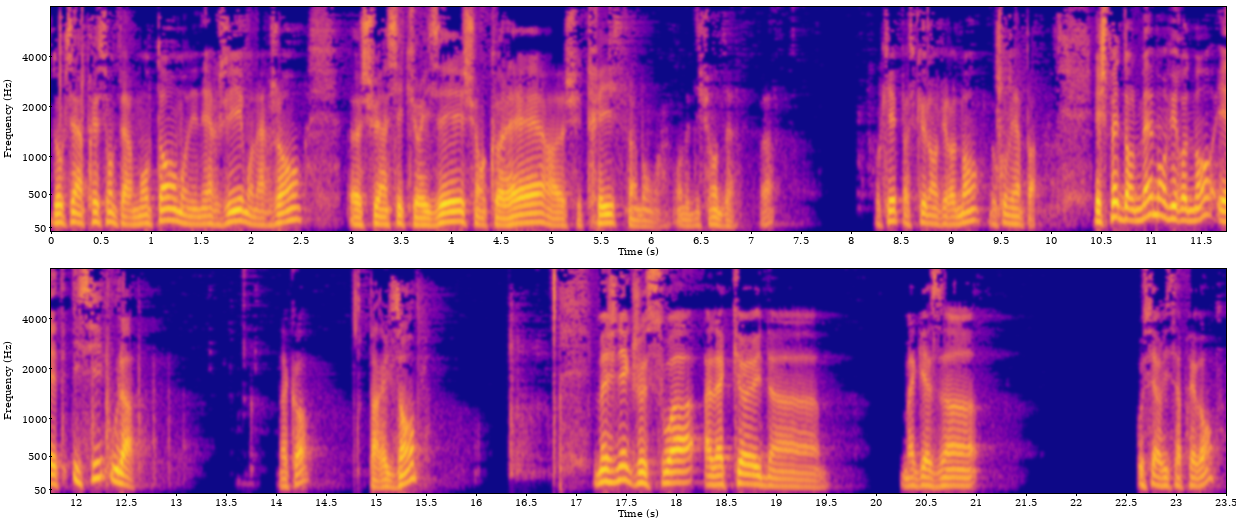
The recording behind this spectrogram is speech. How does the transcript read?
Donc j'ai l'impression de perdre mon temps, mon énergie, mon argent. Euh, je suis insécurisé, je suis en colère, euh, je suis triste. Enfin bon, on a différentes ok Parce que l'environnement ne convient pas. Et je peux être dans le même environnement et être ici ou là. D'accord? Par exemple, imaginez que je sois à l'accueil d'un magasin au service après-vente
